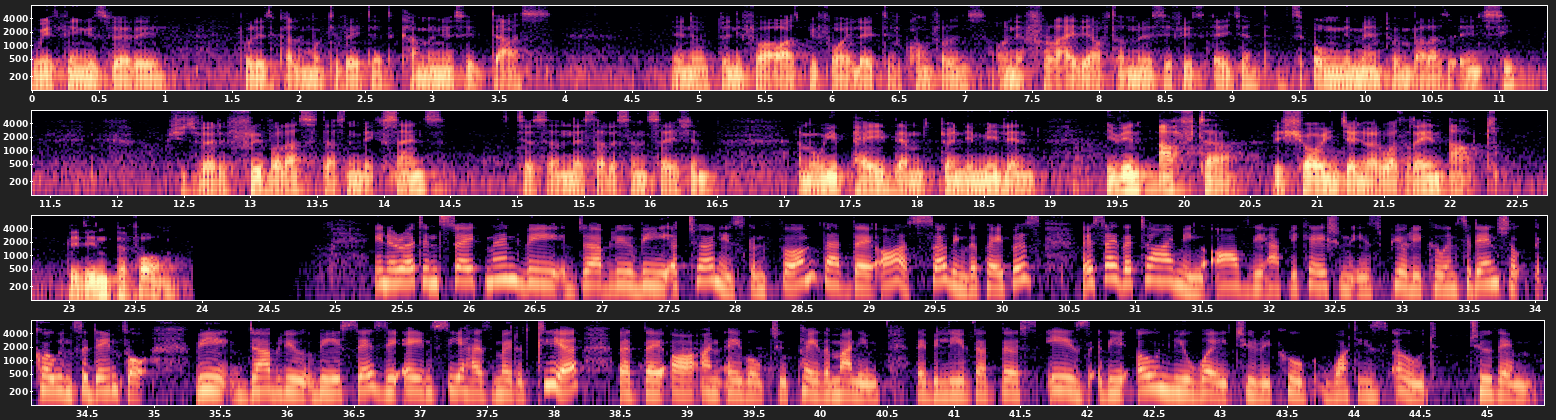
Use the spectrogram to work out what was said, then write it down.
We think it's very politically motivated, coming as it does, you know, 24 hours before elective conference on a Friday afternoon as if it's urgent. It's only meant to embarrass the ANC, which is very frivolous, doesn't make sense. It's just a necessary sensation. I mean, we paid them 20 million even after the show in January was rained out. They didn't perform. In a written statement, the WV attorneys confirmed that they are serving the papers. They say the timing of the application is purely coincidental. coincidental. WV says the ANC has made it clear that they are unable to pay the money. They believe that this is the only way to recoup what is owed to them.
